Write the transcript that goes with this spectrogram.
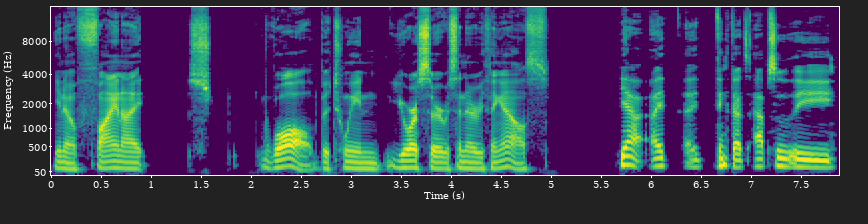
you know, finite s- wall between your service and everything else. yeah, I I think that's absolutely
